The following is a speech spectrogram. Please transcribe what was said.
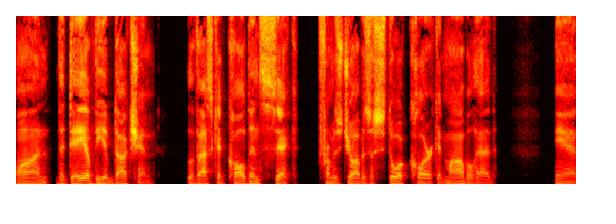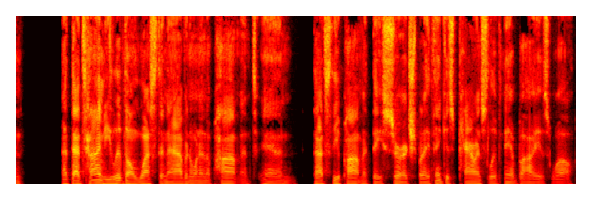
on the day of the abduction, Levesque had called in sick from his job as a store clerk in Marblehead. And at that time, he lived on Western Avenue in an apartment. And that's the apartment they searched. But I think his parents lived nearby as well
